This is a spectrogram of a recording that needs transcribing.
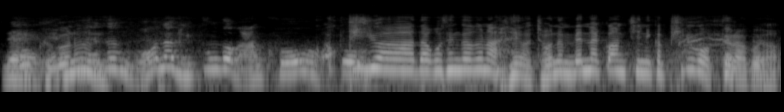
네, 뭐 그거는 랜딩넷은 워낙 이쁜 거 많고 꼭또 필요하다고 생각은 안 해요. 저는 맨날 꽝 치니까 필요가 없더라고요.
